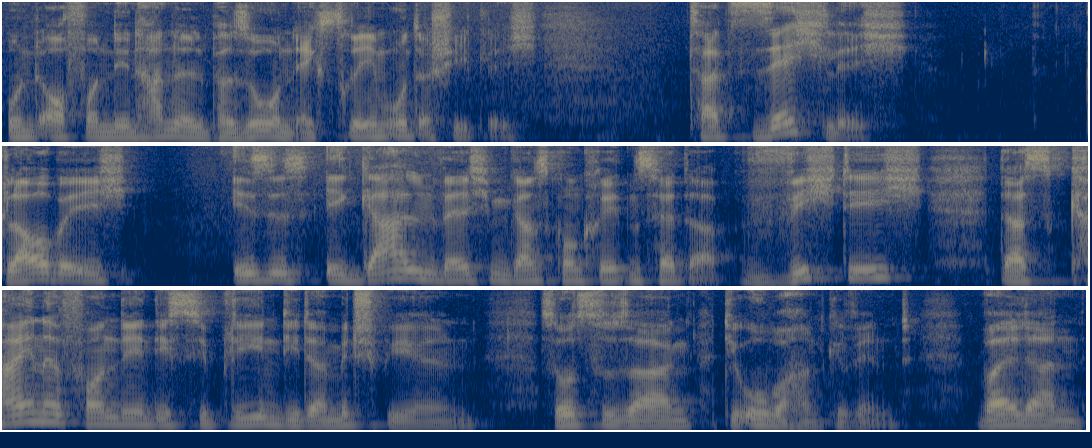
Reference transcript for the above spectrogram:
und auch von den handelnden Personen extrem unterschiedlich. Tatsächlich glaube ich, ist es egal in welchem ganz konkreten Setup. Wichtig, dass keine von den Disziplinen, die da mitspielen, sozusagen die Oberhand gewinnt, weil dann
